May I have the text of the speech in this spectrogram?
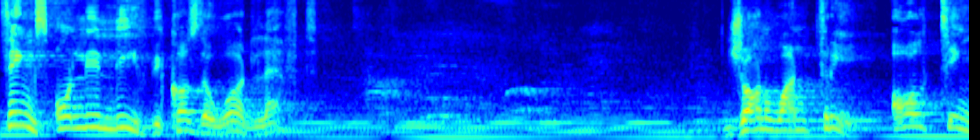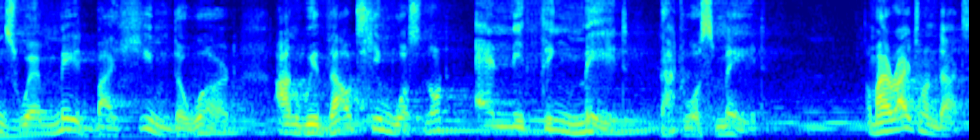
Things only leave because the word left. John 1 3 all things were made by him, the word, and without him was not anything made that was made. Am I right on that?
